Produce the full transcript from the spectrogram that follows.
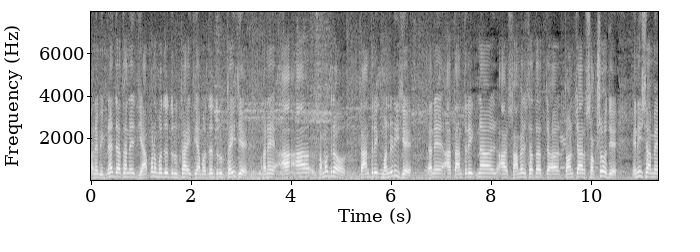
અને વિજ્ઞાન જાથાને જ્યાં પણ મદદરૂપ થાય, ત્યાં મદદરૂપ થઈ છે. અને આ આ સમગ્ર તાંત્રિક મંડળી છે અને આ તાંત્રિકના આ સામેલ થતા ત્રણ ચાર શખ્સો છે, એની સામે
